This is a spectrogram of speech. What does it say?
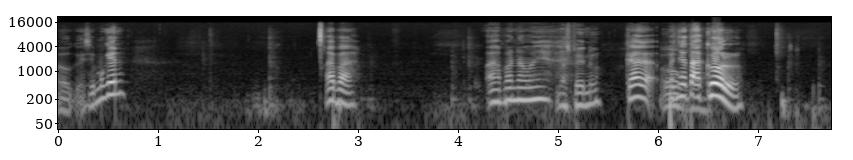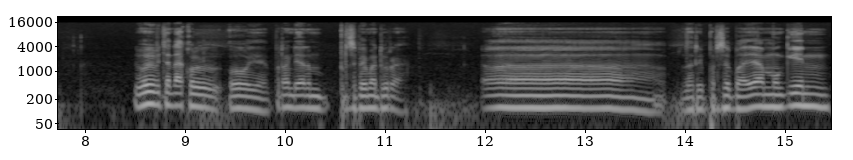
Oke sih mungkin apa? Apa namanya? Mas Benu Kak Oh, pencetak bukan. gol. Oh, pencetak gol. Oh ya, pernah di dalam Persebaya Madura. Eh dari Persebaya mungkin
